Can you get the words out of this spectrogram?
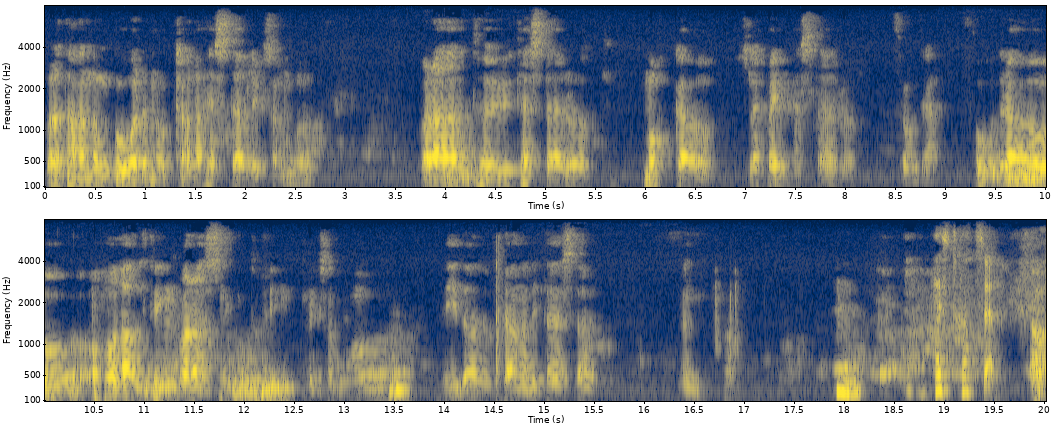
Bara ta hand om gården och alla hästar liksom. Och bara ta ut hästar och mocka och släppa in hästar och Fodra. fodra och, och hålla allting bara snyggt och fint liksom. Och rida och träna lite hästar. Men ja, Mm. Hästskötsel? Ja,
